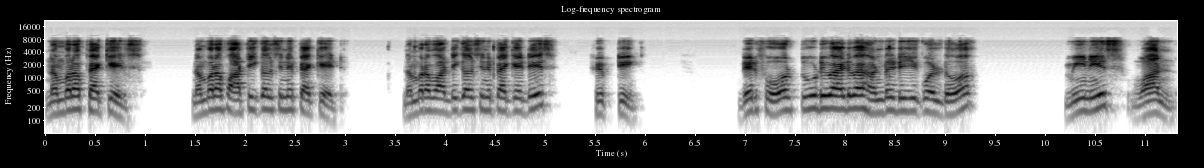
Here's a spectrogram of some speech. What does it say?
number of packets, number of articles in a packet. Number of articles in a packet is 50. Therefore, 2 divided by 100 is equal to mean is 1.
